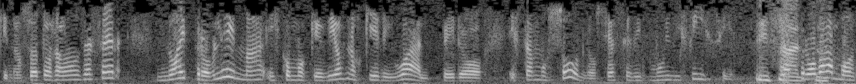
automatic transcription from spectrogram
que nosotros lo vamos a hacer, no hay problema, es como que Dios nos quiere igual, pero estamos solos, se hace muy difícil. Ya probamos,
